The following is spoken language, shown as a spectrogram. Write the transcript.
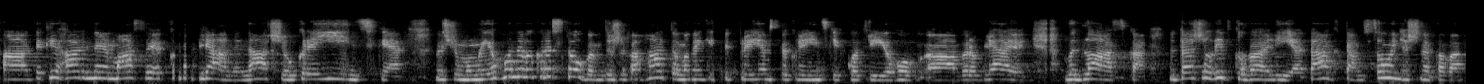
а, таке гарне масло, як конопляне, наше українське. Ну чому ми його не використовуємо? Дуже багато маленьких підприємств українських, котрі його а, виробляють. Будь ласка, ну та ж оливкова олія, так там соняшникова.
